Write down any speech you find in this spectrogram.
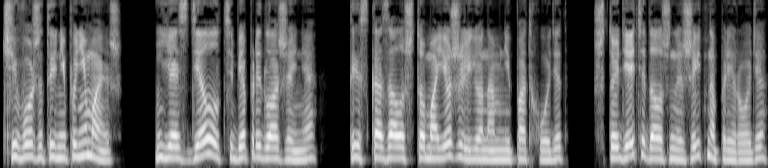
«Чего же ты не понимаешь? Я сделал тебе предложение. Ты сказал, что мое жилье нам не подходит, что дети должны жить на природе.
